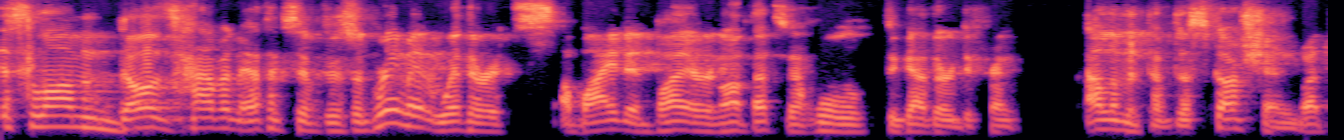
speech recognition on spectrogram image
Islam does have an ethics of disagreement, whether it's abided by or not, that's a whole together different element of discussion. But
